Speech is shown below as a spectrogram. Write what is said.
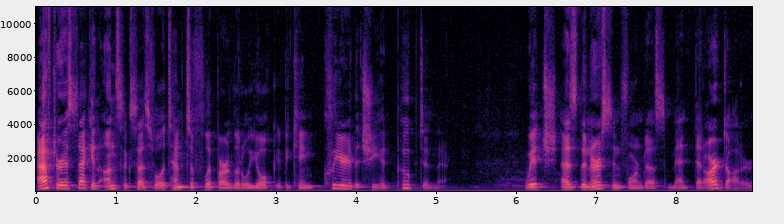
After a second unsuccessful attempt to flip our little yolk, it became clear that she had pooped in there, which, as the nurse informed us, meant that our daughter,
